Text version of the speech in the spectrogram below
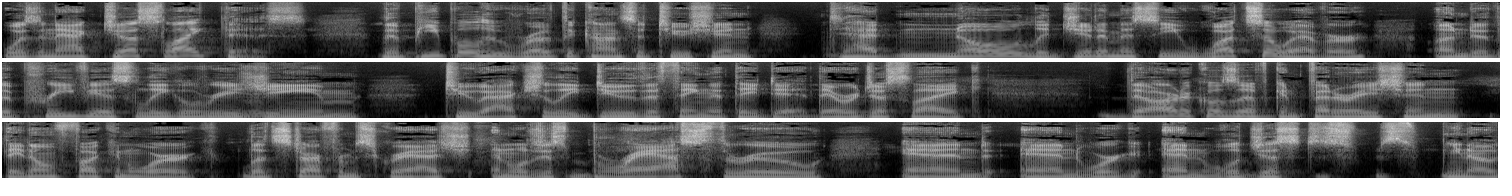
was an act just like this. The people who wrote the Constitution had no legitimacy whatsoever under the previous legal regime to actually do the thing that they did. They were just like, the Articles of Confederation, they don't fucking work. Let's start from scratch and we'll just brass through and, and we're, and we'll just, you know,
